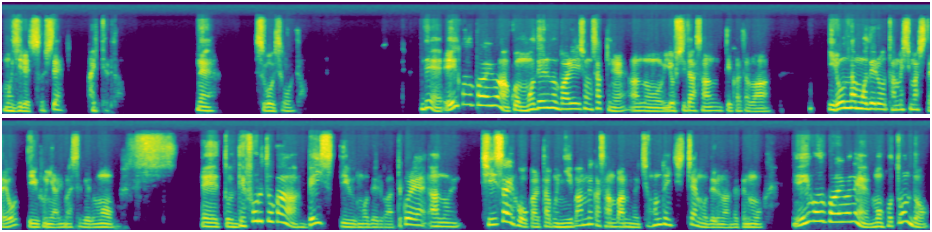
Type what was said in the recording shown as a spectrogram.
文字列として入ってると。ね。すごいすごいと。で、英語の場合は、このモデルのバリエーション、さっきね、あの、吉田さんっていう方が、いろんなモデルを試しましたよっていうふうにありましたけども、えっ、ー、と、デフォルトがベースっていうモデルがあって、これ、あの、小さい方から多分2番目か3番目のうち、本当にちっちゃいモデルなんだけども、英語の場合はね、もうほとんど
